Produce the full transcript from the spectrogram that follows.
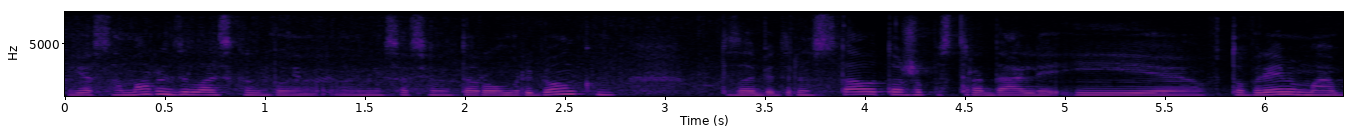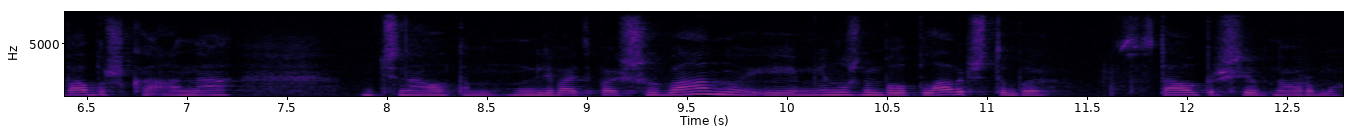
Я сама родилась как бы не совсем здоровым ребенком. Тазобедренные суставы тоже пострадали. И в то время моя бабушка, она начинала там наливать большую ванну, и мне нужно было плавать, чтобы суставы пришли в норму.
